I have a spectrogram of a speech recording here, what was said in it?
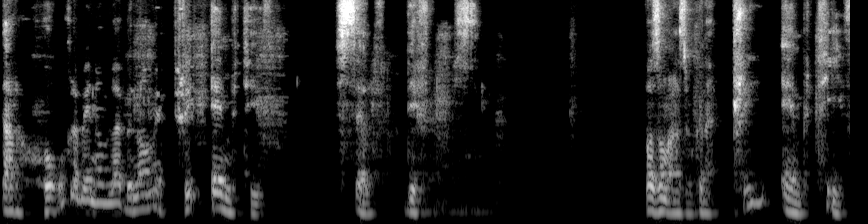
در حقوق بین به نام preemptive self defense بازم عرض بکنم preemptive.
